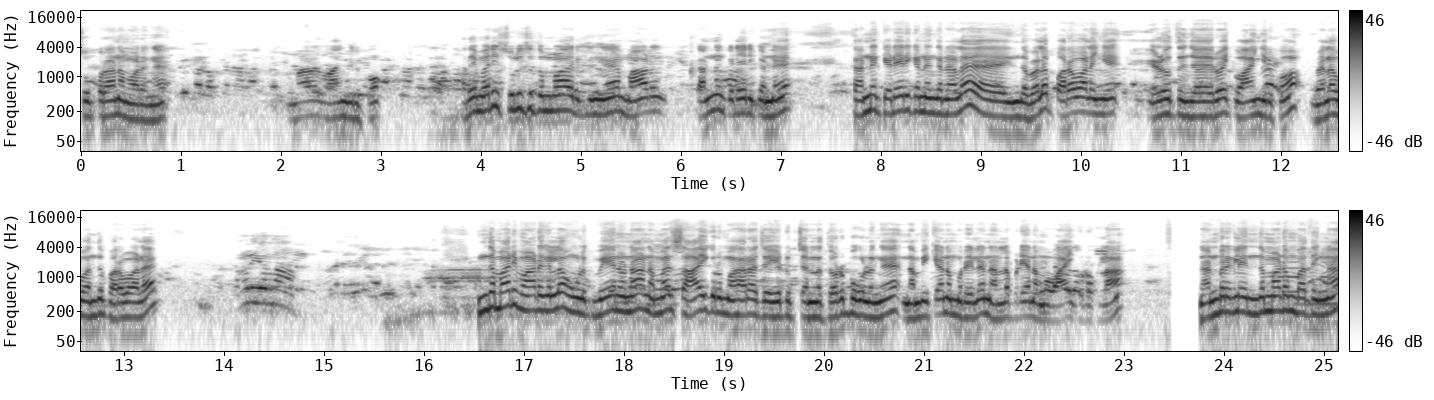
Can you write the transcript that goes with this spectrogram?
சூப்பரான மாடுங்க. மாடு வாங்கியிருக்கோம். அதே மாதிரி சுழி சுத்தமாக இருக்குங்க. மாடு கண்ணும் கிடையாது கண்ணு. கண்ணு கிடையாது கண்ணுங்கிறனால இந்த விலை பரவாயில்லைங்க. எழுபத்தஞ்சாயிரம் ரூபாய்க்கு வாங்கியிருக்கோம். விலை வந்து பரவாயில்ல. இந்த மாதிரி மாடுகள்லாம் உங்களுக்கு வேணும்னா நம்ம சாய்குரு மகாராஜா யூடியூப் சேனலை தொடர்பு கொள்ளுங்க. நம்பிக்கையான முறையில் நல்லபடியாக நம்ம வாங்கி கொடுக்கலாம். நண்பர்களே இந்த மாடும் பார்த்தீங்கன்னா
